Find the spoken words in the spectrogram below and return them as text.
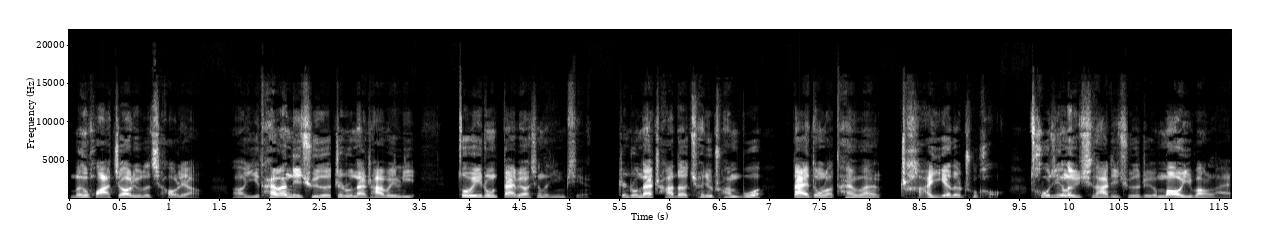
文化交流的桥梁啊，以台湾地区的珍珠奶茶为例，作为一种代表性的饮品，珍珠奶茶的全球传播带动了台湾茶叶的出口，促进了与其他地区的这个贸易往来。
